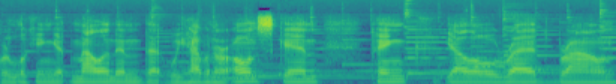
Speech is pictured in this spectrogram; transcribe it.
We're looking at melanin that we have in our own skin pink, yellow, red, brown.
